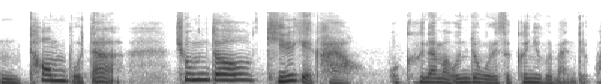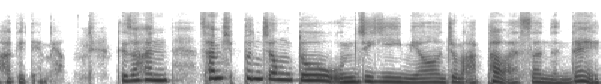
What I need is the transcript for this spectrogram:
음, 텀보다 좀 더 길게 가요. 어, 그나마 운동을 해서 근육을 만들고 하게 되면. 그래서 한 30분 정도 움직이면 좀 아파 왔었는데,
